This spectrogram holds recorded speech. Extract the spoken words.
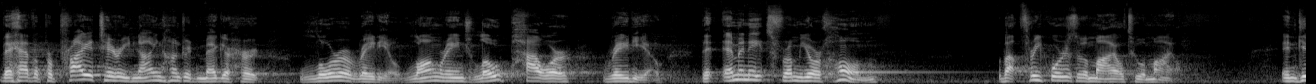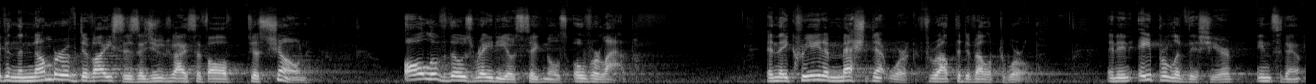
They have a proprietary 900 megahertz LoRa radio, long range, low power radio, that emanates from your home about three quarters of a mile to a mile. And given the number of devices, as you guys have all just shown, all of those radio signals overlap. And they create a mesh network throughout the developed world. And in April of this year, incident,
